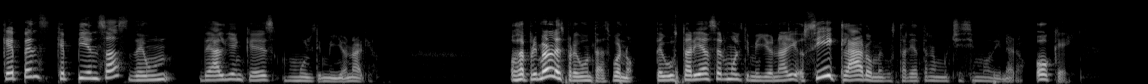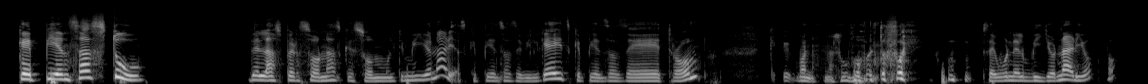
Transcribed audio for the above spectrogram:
¿qué, qué piensas de, un, de alguien que es multimillonario? O sea, primero les preguntas, bueno, ¿te gustaría ser multimillonario? Sí, claro, me gustaría tener muchísimo dinero. Ok. ¿Qué piensas tú de las personas que son multimillonarias? ¿Qué piensas de Bill Gates? ¿Qué piensas de Trump? bueno, en algún momento fue, según el billonario, ¿no?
